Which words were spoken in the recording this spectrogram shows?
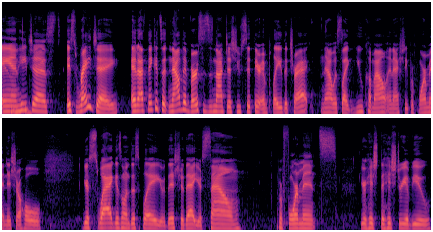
And he just it's Ray J. And I think it's a now that Verzuz is not just you sit there and play the track. Now it's like you come out and actually perform it and it's your whole your swag is on display, your this, your that, your sound, performance, your his the history of you.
